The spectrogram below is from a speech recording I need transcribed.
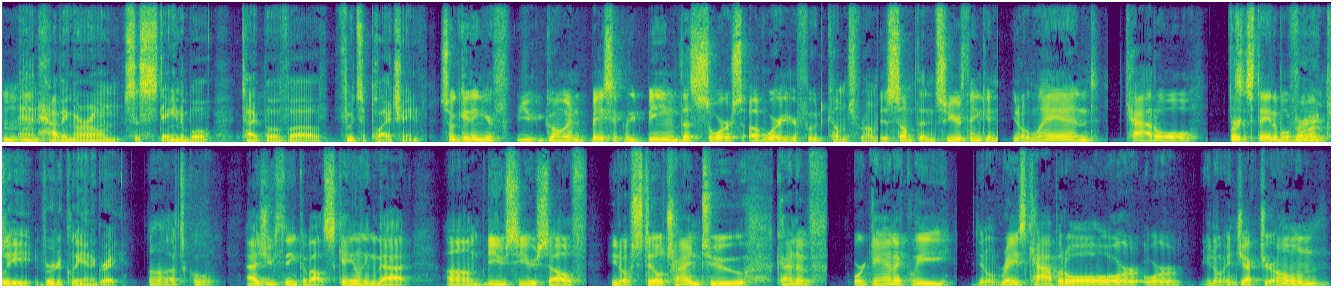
Mm-hmm. and having our own sustainable type of uh, food supply chain So getting your you going basically being the source of where your food comes from is something. So you're thinking, you know, land, cattle, sustainable farms. vertically vertically integrate Oh, that's cool. As you think about scaling that, um, do you see yourself, you know, still trying to kind of organically, you know, raise capital or or you know inject your own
